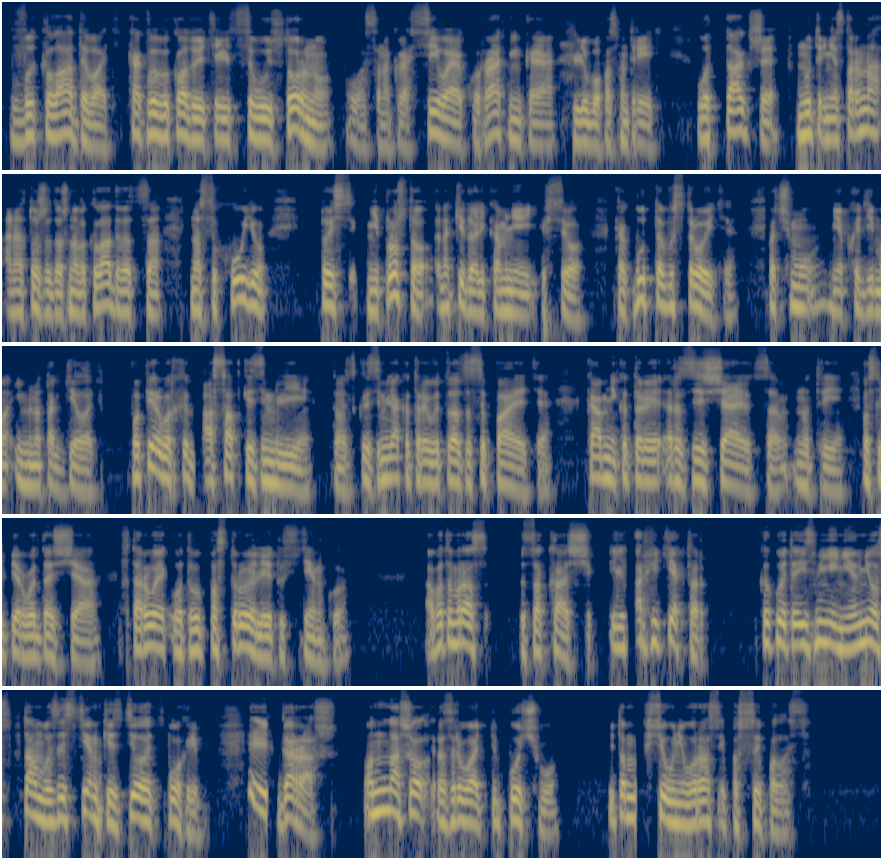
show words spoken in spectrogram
выкладывать. Как вы выкладываете лицевую сторону, у вас она красивая, аккуратненькая, любо посмотреть. Вот так же внутренняя сторона, она тоже должна выкладываться на сухую. То есть не просто накидали камней и все, как будто вы строите. Почему необходимо именно так делать? Во-первых, осадка земли, то есть земля, которую вы туда засыпаете, камни, которые разъезжаются внутри после первого дождя. Второе, вот вы построили эту стенку, а потом раз заказчик или архитектор какое-то изменение внес, там возле стенки сделать погреб или гараж. Он начал разрывать почву, и там все у него раз и посыпалось.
